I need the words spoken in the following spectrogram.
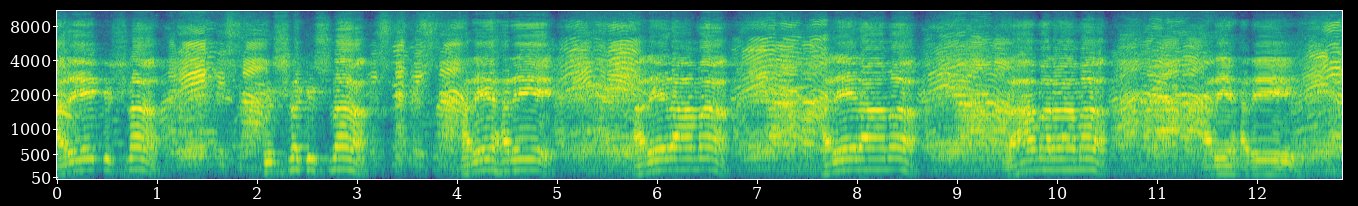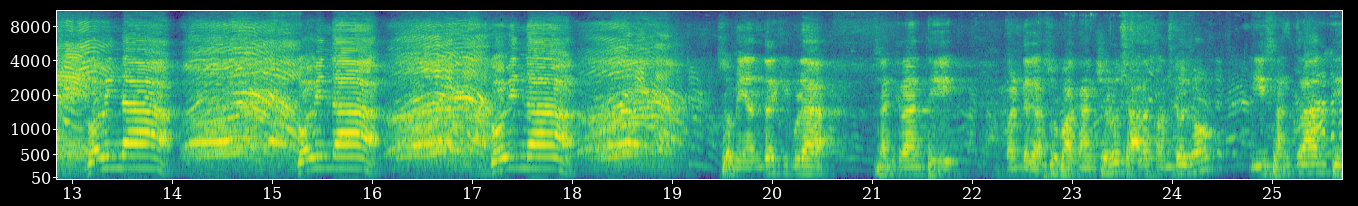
హరే కృష్ణ. కృష్ణ కృష్ణ. హరే హరే. హరే రామ. హరే రామ. రామ రామ. హరే హరే. గోవింద. గోవింద. గోవిందా! సో మీ అందరికీ కూడా సంక్రాంతి పండుగ శుభాకాంక్షలు. చాలా సంతోషం. ఈ సంక్రాంతి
